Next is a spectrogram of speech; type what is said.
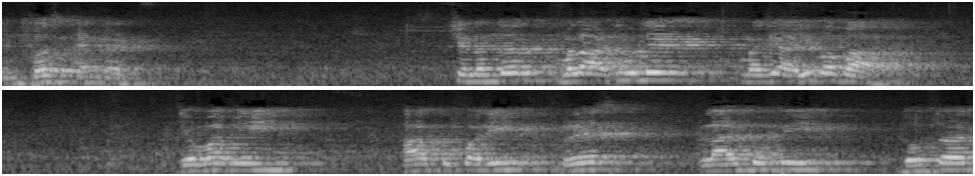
in first standard. त्यानंतर मला आठवले माझे आई बाबा जेव्हा मी हा कुपारी ड्रेस लाल टोपी धोतर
